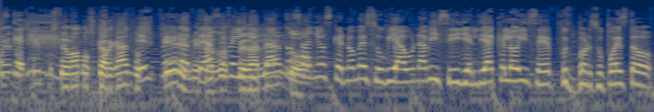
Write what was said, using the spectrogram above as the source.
bueno, es que sí, pues te vamos cargando si quieres, Espérate, mientras hace veintitantos años que no me subí a una bici y el día que lo hice, pues por supuesto,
